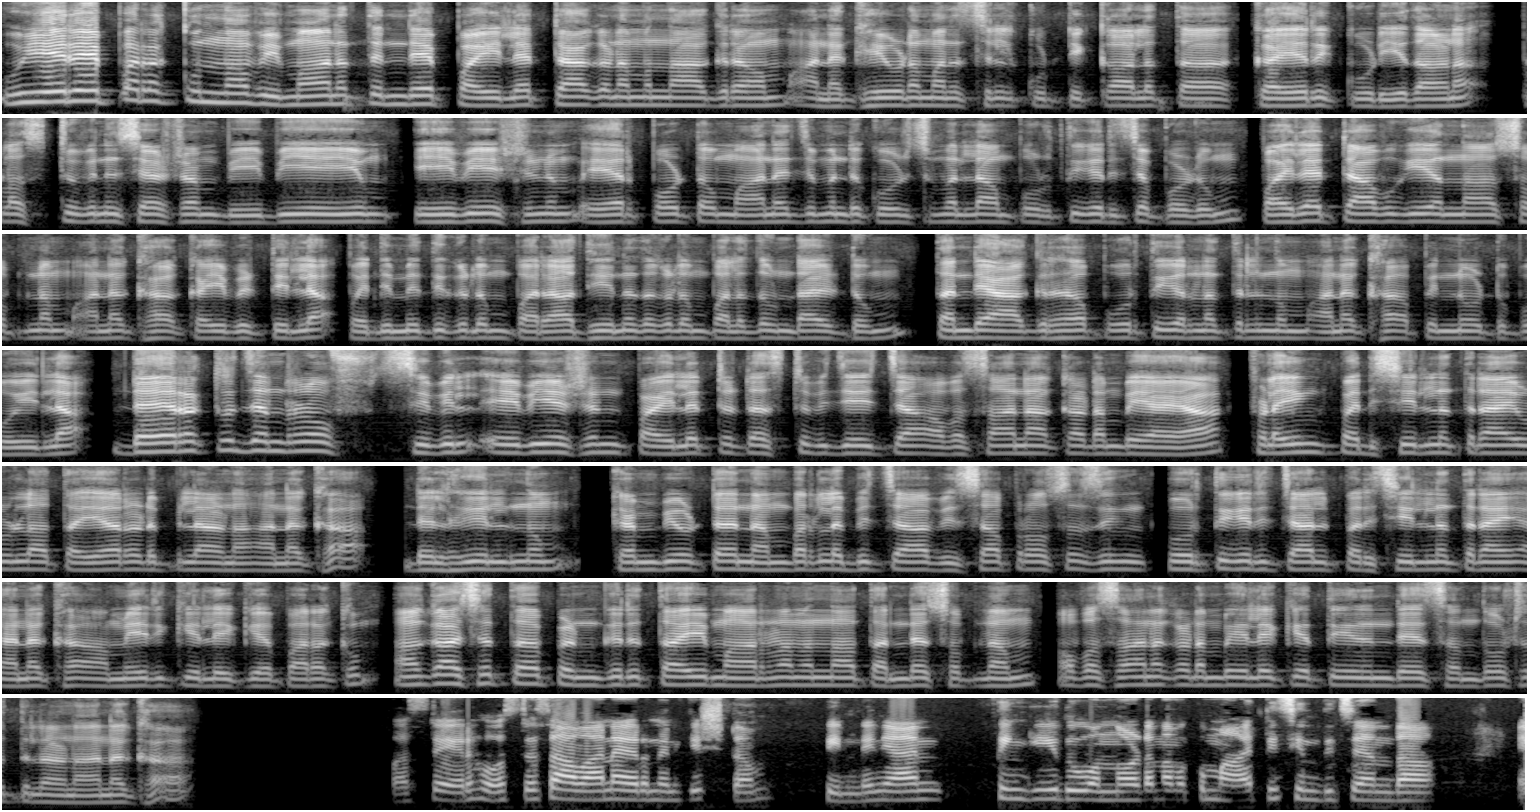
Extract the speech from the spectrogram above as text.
ഉയരെ പറക്കുന്ന വിമാനത്തിന്റെ പൈലറ്റാകണമെന്ന ആഗ്രഹം അനഘയുടെ മനസ്സിൽ കുട്ടിക്കാലത്ത് കയറിക്കൂടിയതാണ്. പ്ലസ് ടുവിന് ശേഷം ബി ബി എയും ഏവിയേഷനും എയർപോർട്ട് മാനേജ്മെന്റ് കോഴ്സുമെല്ലാം പൂർത്തീകരിച്ചപ്പോഴും പൈലറ്റ് ആവുകയെന്ന സ്വപ്നം അനഘ കൈവിട്ടില്ല. പരിമിതികളും പരാധീനതകളും പലതുണ്ടായിട്ടും തന്റെ ആഗ്രഹ പൂർത്തീകരണത്തിൽ നിന്നും അനഘ പിന്നോട്ടു പോയില്ല. Director general of civil aviation pilot test വിജയിച്ച അവസാന കടമ്പയായ ഫ്ലൈയിംഗ് പരിശീലനത്തിനായുള്ള തയ്യാറെടുപ്പിലാണ് അനഘ ഡൽഹിയിൽ നിന്നും കമ്പ്യൂട്ടർ നമ്പർ ലഭിച്ച വിസ പ്രോസസ്സിംഗ് പൂർത്തീകരിച്ചാൽ പരിശീലനത്തിനായി അനഘ അമേരിക്കയിലേക്ക് പറക്കും. ആകാശത്ത് പെൺകുരുത്തായി മാറണമെന്ന തന്റെ സ്വപ്നം അവസാന കടമ്പയിലേക്ക് എത്തിയതിന്റെ സന്തോഷത്തിലാണ് അനഘ. ഫസ്റ്റ് എയർ ഹോസ്റ്റസ് ആവാനായിരുന്നു എനിക്കിഷ്ടം. പിന്നെ ഞാൻ തിങ്ക് ചെയ്തു ഒന്നോടെ നമുക്ക് മാറ്റി ചിന്തിച്ച എന്താ?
